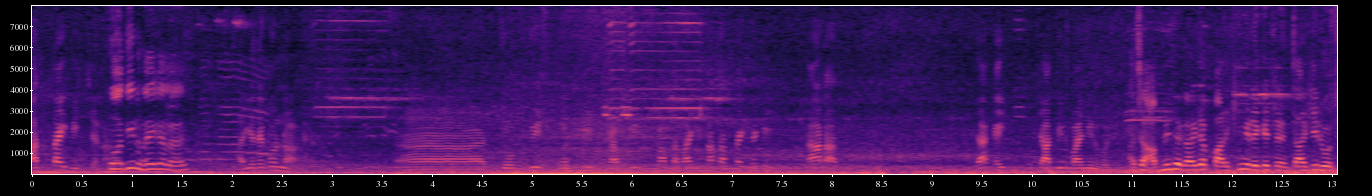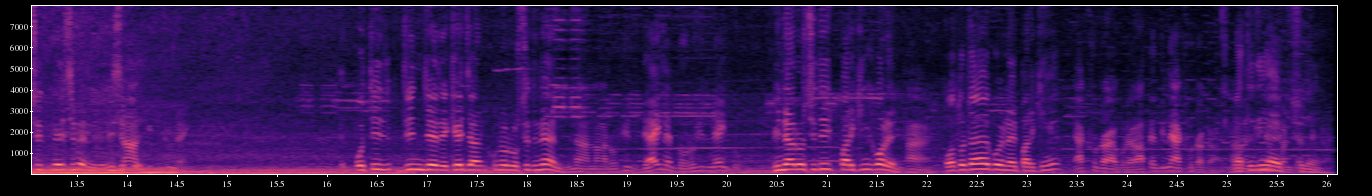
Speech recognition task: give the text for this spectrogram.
পাত্তাই দিচ্ছে না। কদিন হয়ে গেল আজকে দেখুন না চব্বিশ পঁচিশ ছাব্বিশ সাতাশ আজ সাতাশ তারিখ নাকি? না আঠাশ যাক এই চার দিন পাঁচ দিন হচ্ছে আচ্ছা আপনি যে গাড়িটা পার্কিংয়ে রেখেছেন তার কি রসিদ পেয়েছিলেন? নেই প্রতিদিন যে রেখে যান কোনো রসিদ নেন? না না রসিদ দেয় না তো রসিদ নেই তো। বিনা রসিদেই পার্কিং করেন? হ্যাঁ। কত টাকা করে নেয় পার্কিংয়ে একশো টাকা করে রাতের দিনে একশো টাকা রাতের দিনে একশো 100 পঞ্চাশ টাকা।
